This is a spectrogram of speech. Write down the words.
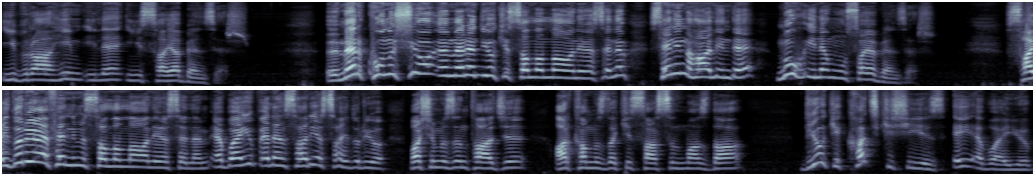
İbrahim ile İsa'ya benzer. Ömer konuşuyor Ömer'e diyor ki sallallahu aleyhi ve sellem senin halinde Nuh ile Musa'ya benzer. Saydırıyor Efendimiz sallallahu aleyhi ve sellem Ebu Eyyub El Ensari'ye saydırıyor başımızın tacı arkamızdaki sarsılmaz dağ. Diyor ki kaç kişiyiz ey Ebu Eyyub?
